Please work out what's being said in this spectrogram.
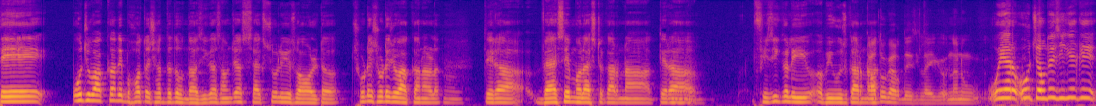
ਤੇ ਉਹ ਜਵਾਕਾਂ ਦੇ ਬਹੁਤ ਤਸ਼ੱਦਦ ਹੁੰਦਾ ਸੀਗਾ ਸਮਝਿਆ? ਸੈਕਸੁਅਲੀ ਅਸੌਲਟ ਛੋਟੇ-ਛੋਟੇ ਜਵਾਕਾਂ ਨਾਲ ਤੇਰਾ ਵੈਸੇ ਮੋਲੈਸਟ ਕਰਨਾ ਤੇਰਾ ਫਿਜ਼ੀਕਲੀ ਅਬਿਊਜ਼ ਕਰਨਾ। ਕਾਤੋਂ ਕਰਦੇ ਸੀ ਲਾਈਕ ਉਹਨਾਂ ਨੂੰ? ਉਹ ਯਾਰ ਉਹ ਚਾਹੁੰਦੇ ਸੀਗੇ ਕਿ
